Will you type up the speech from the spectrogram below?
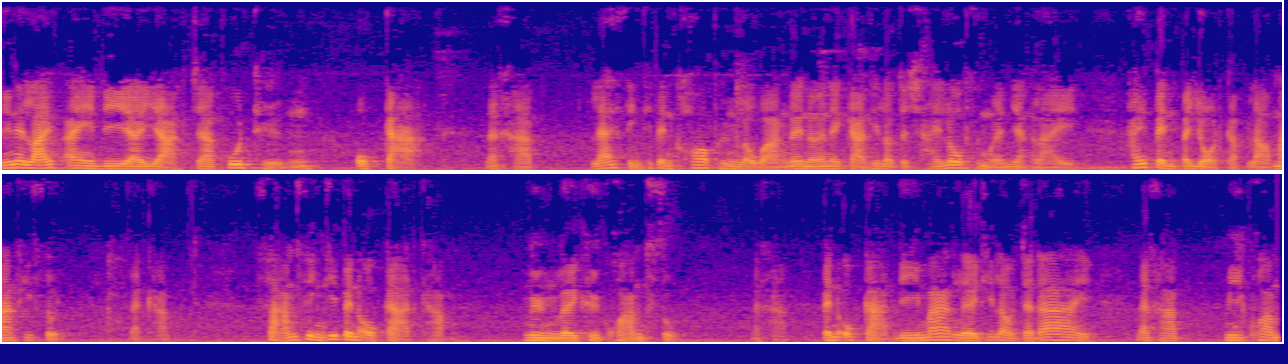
ที่ในไลฟ์ไอเดียอยากจะพูดถึงโอกาสนะครับ และสิ่งที่เป็นข้อพึงระวังด้วยเนอะในการที่เราจะใช้โลกเสมือนอย่างไร ให้เป็นประโยชน์กับเรามากที่สุดนะครับสามสิ่งที่เป็นโอกาสครับหนึ่งเลยคือความสุขนะครับเป็นโอกาสดีมากเลยที่เราจะได้นะครับ มีความ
